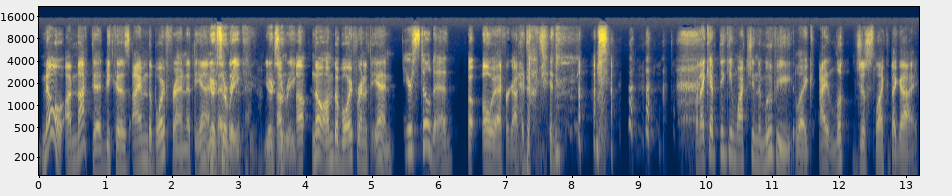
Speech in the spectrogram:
No, I'm not dead because I'm the boyfriend at the end. You're Tariq. You're Um, Tariq. uh, no, I'm the boyfriend at the end. you're still dead Oh, oh I forgot I died. But I kept thinking, watching the movie, like I look just like the guy.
